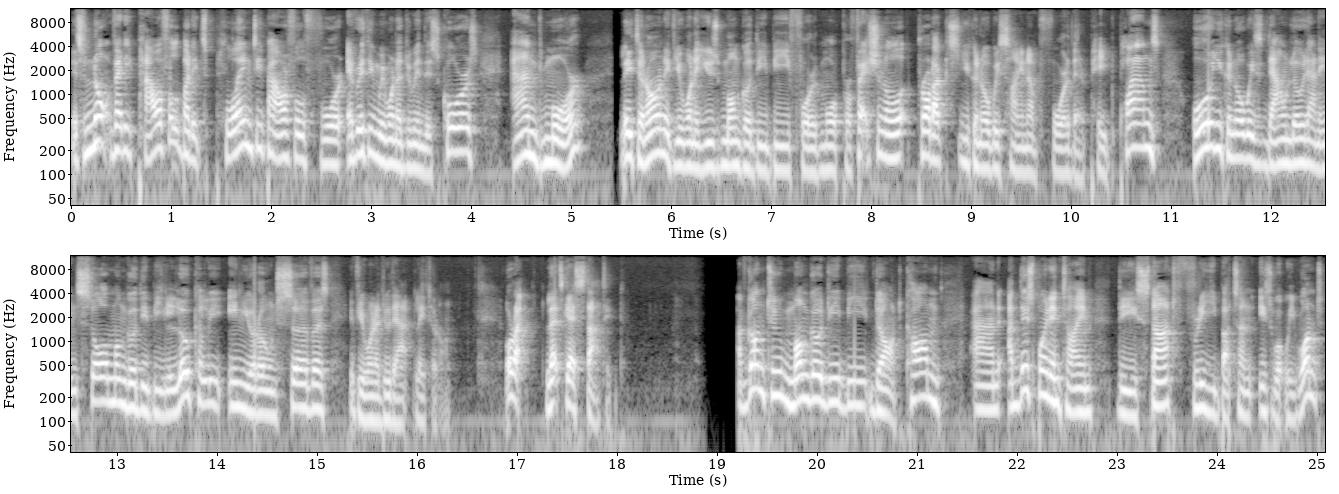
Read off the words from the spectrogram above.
It's not very powerful, but it's plenty powerful for everything we want to do in this course and more. Later on, if you want to use MongoDB for more professional products, you can always sign up for their paid plans or you can always download and install MongoDB locally in your own servers if you want to do that later on. All right, let's get started. I've gone to mongodb.com and at this point in time, the start free button is what we want.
